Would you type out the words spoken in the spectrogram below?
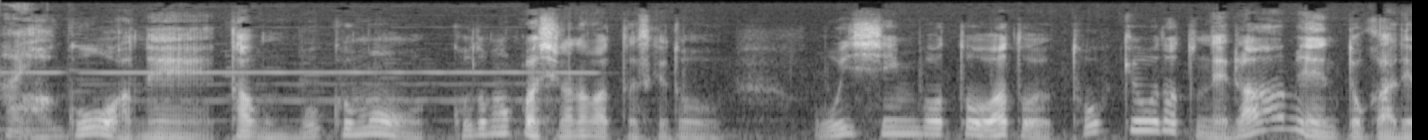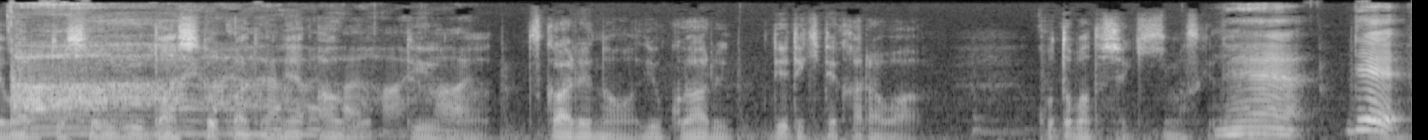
はい。顎はね多分僕も子供の頃は知らなかったですけど美味しんぼとあと東京だとねラーメンとかで割とそういう出汁とかでねあーはいはいはいはい顎っていうのは使われるのはよくある出てきてからは言葉として聞きますけどね。え。で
